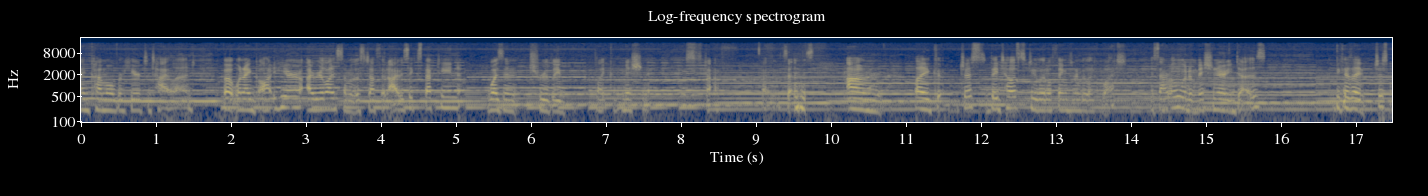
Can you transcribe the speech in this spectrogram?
and come over here to Thailand. But when I got here, I realized some of the stuff that I was expecting wasn't truly like missionary stuff, that makes sense. Um, like, just, they tell us to do little things and I'd be like, what? Is that really what a missionary does? Because I just,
